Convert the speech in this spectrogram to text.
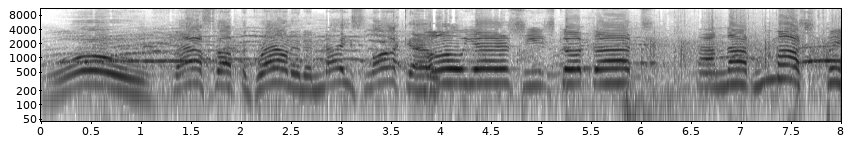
Whoa, fast off the ground and a nice lockout. Oh, yes, he's got that. And that must be,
